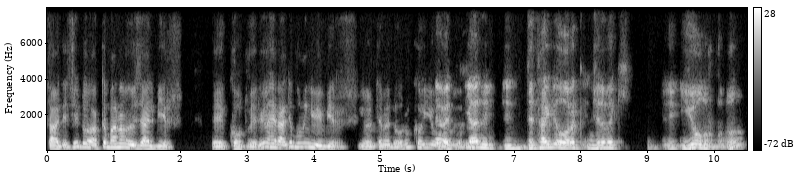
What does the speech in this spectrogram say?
sadece. Doğal da bana özel bir e, kod veriyor. Herhalde bunun gibi bir yönteme doğru kayıyor. Evet oluyor. yani e, detaylı olarak incelemek e, iyi olur bunu.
